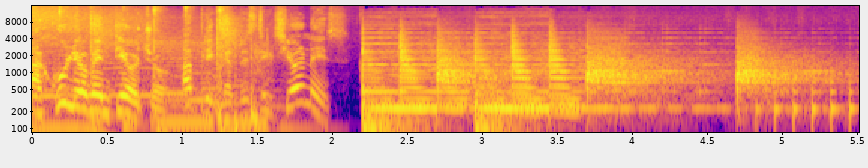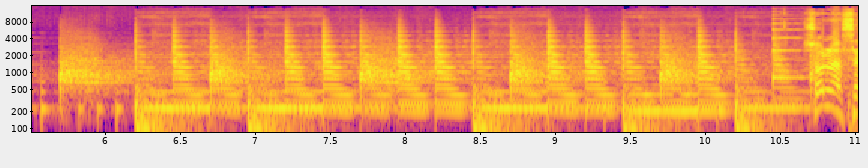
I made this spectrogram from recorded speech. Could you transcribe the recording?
A julio 28. Aplican restricciones. Son las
